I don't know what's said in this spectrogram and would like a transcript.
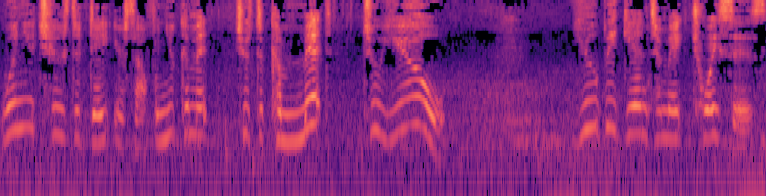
when you choose to date yourself, when you commit, choose to commit to you, you begin to make choices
